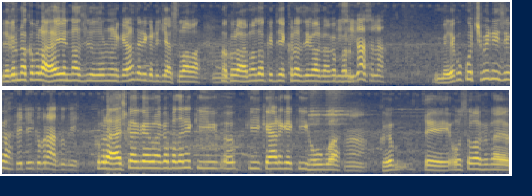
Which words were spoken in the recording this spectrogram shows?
ਲੇਕਿਨ ਮੈਂ ਘਬਰਾਇਆ ਹੀ ਇੰਨਾ ਸੀ ਜਦੋਂ ਉਹਨਾਂ ਨੇ ਕਿਹਾ ਤੇਰੀ ਗੱਡੀ 'ਚ ਅਸਲਾ ਵਾ। ਮੈਂ ਘਬਰਾਇਆ ਮੈਂ ਤਾਂ ਕਿ ਦੇਖਣਾ ਸੀਗਾ ਮੈਂ ਕਿਹਾ ਨਹੀਂ ਸੀਗਾ ਅਸਲਾ? ਮੇਰੇ ਕੋਲ ਕੁਝ ਵੀ ਨਹੀਂ ਸੀਗਾ। ਫਿਰ ਤੁਸੀਂ ਘਬਰਾ ਗਏ ਘਬਰਾਇਆ ਇਸ ਕਰਕੇ ਮੈਂ ਕਿਹਾ ਪਤਾ ਨਹੀਂ ਕੀ ਕੀ ਕਹਿਣਗੇ ਕੀ ਹੋਊਗਾ। ਹਾਂ। ਫਿਰ- ਤੇ ਉਸ ਤੋਂ ਬਾਅਦ ਫਿਰ ਮੈਂ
